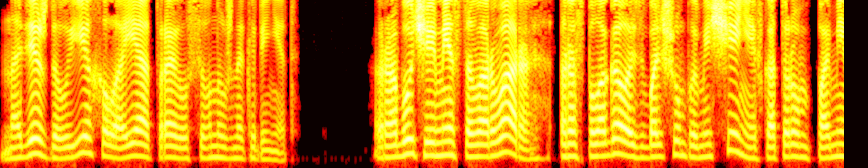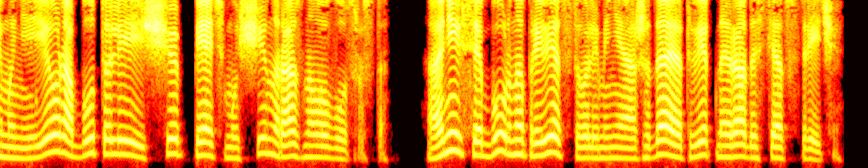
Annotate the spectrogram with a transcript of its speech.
Надежда уехала, а я отправился в нужный кабинет. Рабочее место Варвары располагалось в большом помещении, в котором помимо нее работали еще пять мужчин разного возраста. Они все бурно приветствовали меня, ожидая ответной радости от встречи.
